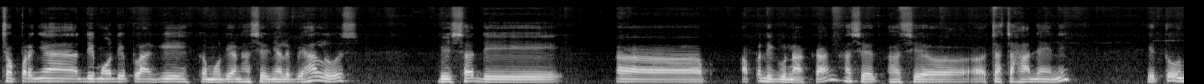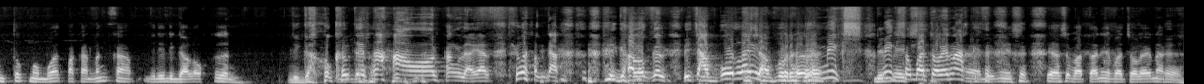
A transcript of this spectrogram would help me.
choppernya dimodif lagi, kemudian hasilnya lebih halus, bisa di eh, apa digunakan hasil hasil eh, cacahannya ini itu untuk membuat pakan lengkap. Jadi digalokeun. Digalokan teh naon Kang Dayan. Digalokan, dicampur lah. Dicampur. Di mix, Di mix sobat colenak. Eh, di mix. Ya sebatannya sobat colenak. Eh.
